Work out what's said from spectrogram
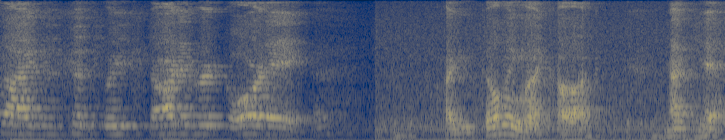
sizes since we started recording. Are you filming my cock? Not yet.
